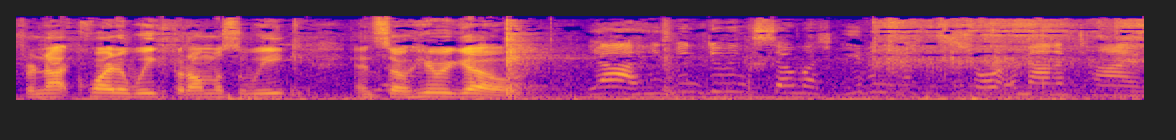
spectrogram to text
for not quite a week, but almost a week. And so here we go. Yeah, he's been doing so much, even short amount of time,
